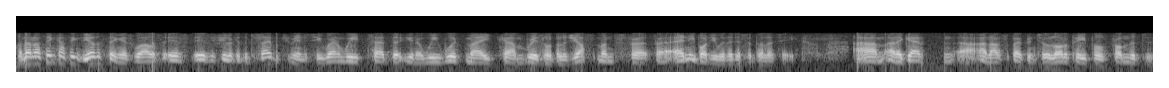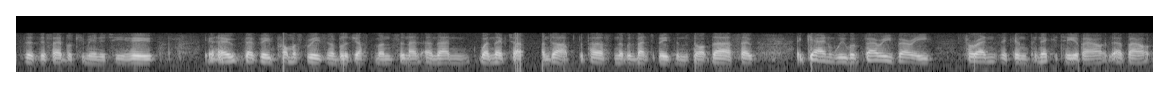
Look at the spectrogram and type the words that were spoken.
And then I think I think the other thing as well is, is, is if you look at the disabled community, when we said that you know we would make um, reasonable adjustments for, for anybody with a disability, um, and again, uh, and I've spoken to a lot of people from the, the disabled community who you know, they've been promised reasonable adjustments, and then, and then when they've turned up, the person that was meant to meet them is not there. So, again, we were very, very forensic and pernickety about about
